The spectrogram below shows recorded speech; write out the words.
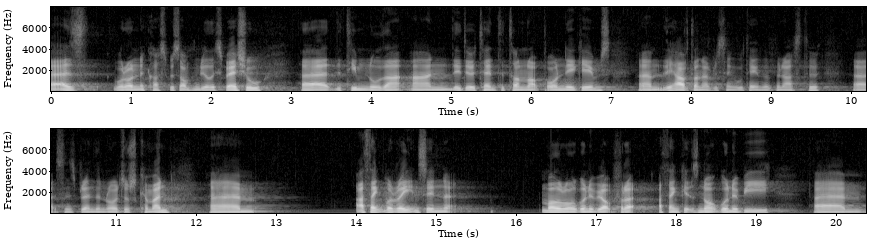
it is we're on the cusp of something really special. Uh, the team know that, and they do tend to turn up on the games. Um, they have done every single time they've been asked to uh, since Brendan Rodgers came in. Um, I think we're right in saying that Motherwell are going to be up for it. I think it's not going to be. Um,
